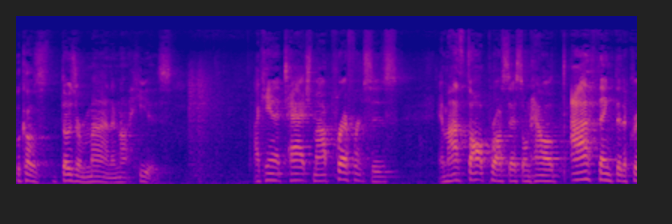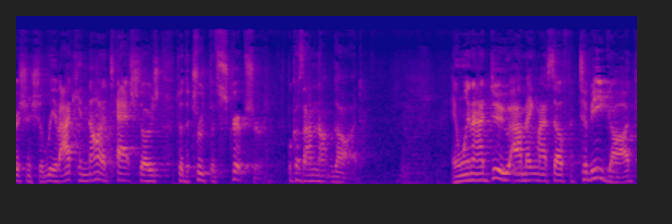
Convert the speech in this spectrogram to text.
Because those are mine and not his. I can't attach my preferences and my thought process on how I think that a Christian should live. I cannot attach those to the truth of Scripture because I'm not God. And when I do, I make myself to be God,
